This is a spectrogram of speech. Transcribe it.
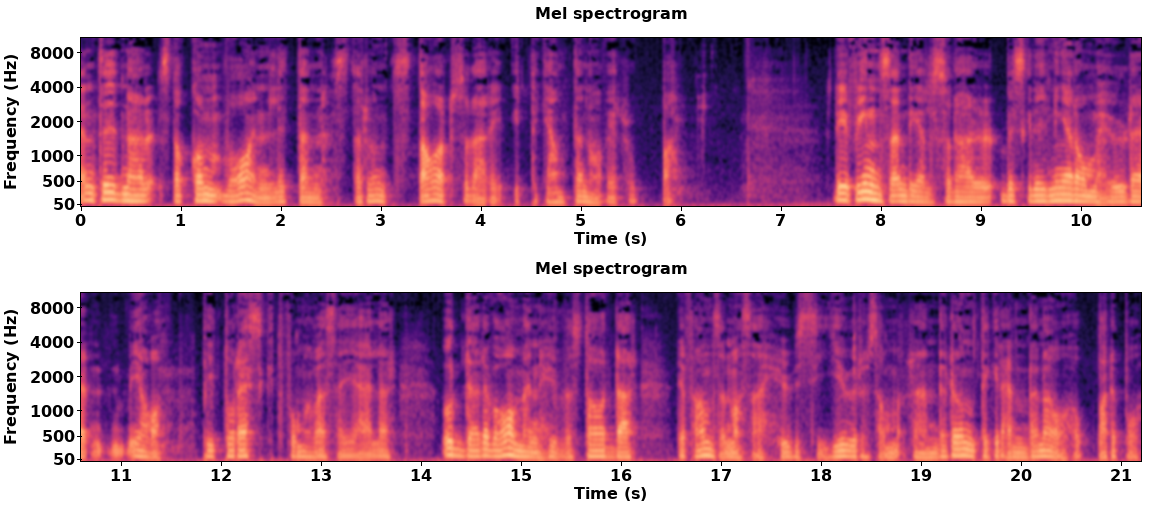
En tid när Stockholm var en liten struntstad sådär i ytterkanten av Europa. Det finns en del sådär beskrivningar om hur det, ja, pittoreskt får man väl säga, eller udda det var med en huvudstad där det fanns en massa husdjur som rände runt i gränderna och hoppade på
